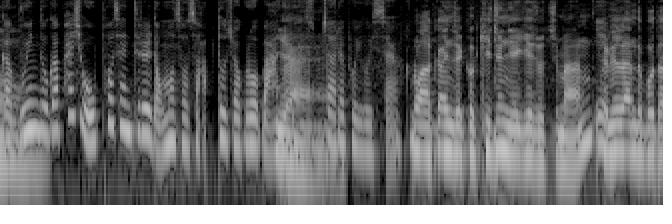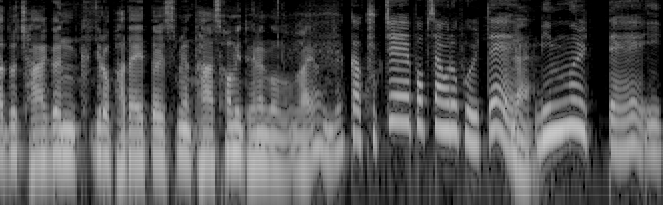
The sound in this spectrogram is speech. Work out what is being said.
그러니까 무인도가 85%를 넘어서서 압도적으로 많은 예. 숫자를 보이고 있어요. 그럼 아까 이제 그 기준 얘기해 줬지만 예. 그린란드보다도 작은 크기로 바다에 떠 있으면 다 섬이 되는 건가요, 이제? 그러니까 국제법상으로 볼때 예. 민물대 이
